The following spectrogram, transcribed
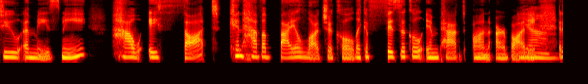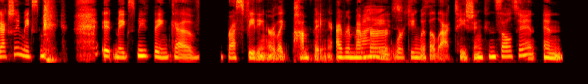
to amaze me how a thought can have a biological, like a physical impact on our body. Yeah. It actually makes me, it makes me think of breastfeeding or like pumping. I remember Right. working with a lactation consultant and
